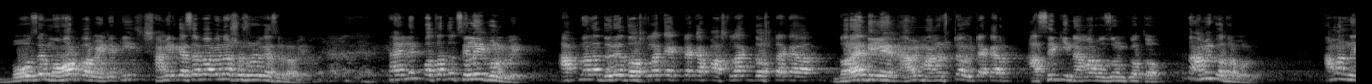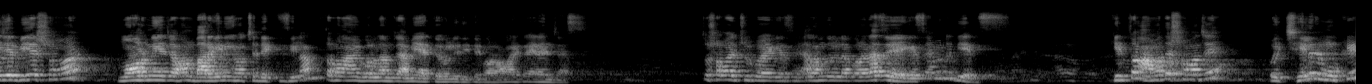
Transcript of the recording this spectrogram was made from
বউ যে মহর পাবে, এটা কি স্বামীর কাছে পাবে না শ্বশুরের কাছে পাবে? তাহলে কথা তো ছেলেই বলবে। আপনারা ধরে দশ লাখ, এক টাকা, পাঁচ লাখ, দশ টাকা ধরাই দিলেন, আমি মানুষটা ওই টাকার আছে কি না আমার ওজন কত? আমি কথা বলব। আমার নিজের বিয়ের সময় মহর নিয়ে যখন বার্গেনিং হচ্ছে দেখতেছিলাম, তখন আমি বললাম যে আমি এত হলে দিতে পারব, আমার এটা অ্যারেঞ্জ আছে। তো সবাই চুপ হয়ে গেছে, আলহামদুলিল্লাহ পরে রাজি হয়ে গেছে, আমি দিয়ে দিচ্ছি কিন্তু আমাদের সমাজে ওই ছেলের মুখে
